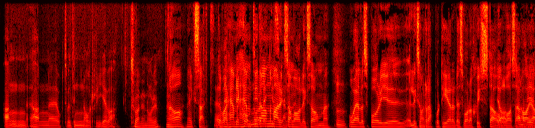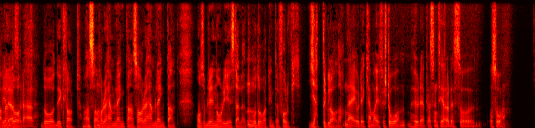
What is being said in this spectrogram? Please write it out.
Han, han åkte väl till Norge va? Tror han i Norge. Ja, exakt. Det var det, hem, det hem till Danmark som var liksom... Mm. Och Elfsborg eh, liksom rapporterades vara schyssta och ja, var så här, ja, ja, men då, det då, det är klart. Alltså, mm. Har du hemlängtan så har du hemlängtan. Och så blir det Norge istället. Mm. Och då var inte folk jätteglada. Nej, och det kan man ju förstå hur det presenterades och, och så.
